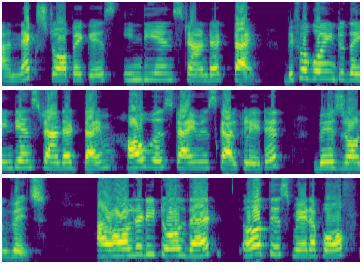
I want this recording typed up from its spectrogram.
and next topic is Indian Standard Time. Before going to the Indian Standard Time, how is time is calculated based on which? I already told that earth is made up of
